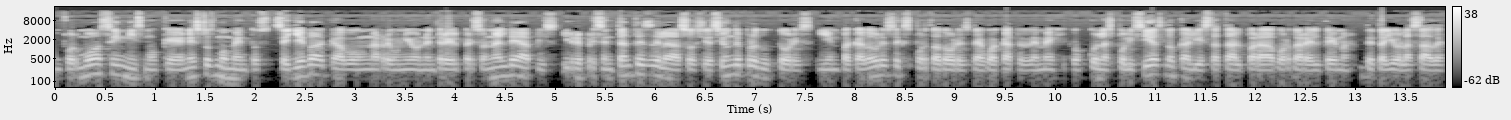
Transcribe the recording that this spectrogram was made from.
Informó asimismo que en estos momentos se lleva a cabo una reunión entre el personal de APIS y representantes de la Asociación de Productores y Empacadores Exportadores de Aguacate de México con las policías local y estatal para abordar el tema, detalló la SADER.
